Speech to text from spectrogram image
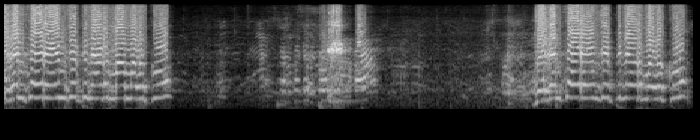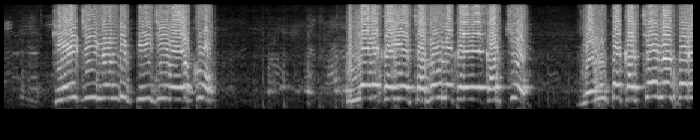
జగన్ సార్ ఏం చెప్పినాడు మా మనకు? జగన్ సార్ ఏం చెప్పినాడు మనకు? కేజీ నుండి పీజీ వరకు పిల్లలకయ్యే చదువులకయ్యే ఖర్చు ఎంత ఖర్చు అయినా సరే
